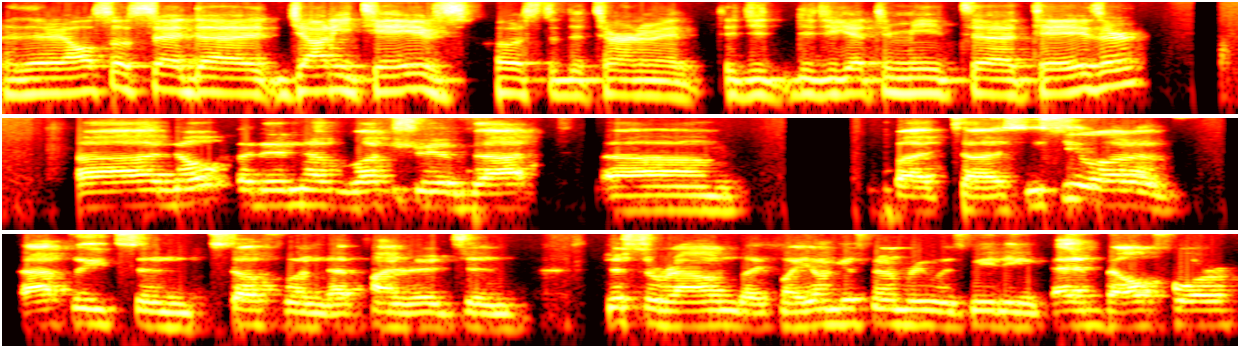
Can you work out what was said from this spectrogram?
And they also said uh, Johnny Toews hosted the tournament. Did you did you get to meet uh, Taser? Uh, no, I didn't have luxury of that. Um, but uh, you see a lot of athletes and stuff when at Pine Ridge and just around. Like my youngest memory was meeting Ed Belfour.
